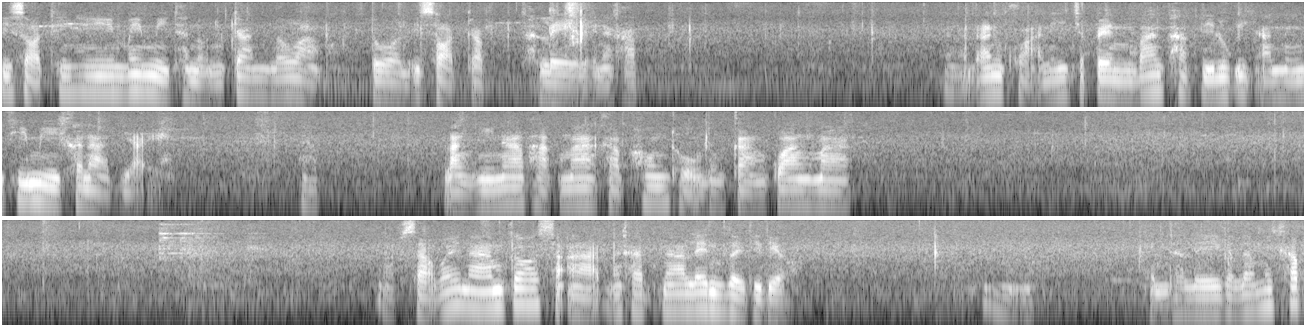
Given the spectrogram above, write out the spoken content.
รีสอร์ทที่นี่ไม่มีถนนกั้นระหว่างตัวรีสอร์ทกับทะเลเลยนะครับ ด้านขวานี้จะเป็นบ้านพัก deluxe อีกอันหนึ่งที่มีขนาดใหญ่นะครับหลังนี้น่าพักมากครับ ห้องโถงตรงกลางกว้างมาก สระว่ายน้ำก็สะอาดนะครับ น่าเล่นเลยทีเดียว เห็นทะเลกันแล้วไหมครับ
